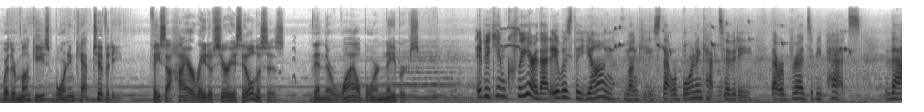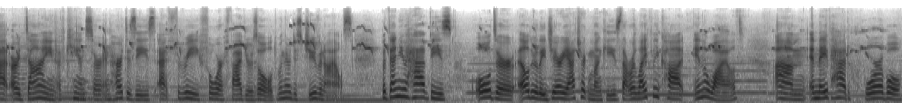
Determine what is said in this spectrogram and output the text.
whether monkeys born in captivity face a higher rate of serious illnesses than their wild-born neighbors. It became clear that it was the young monkeys that were born in captivity, that were bred to be pets, that are dying of cancer and heart disease at three, four, five years old when they're just juveniles. But then you have these older, elderly geriatric monkeys that were likely caught in the wild, um, and they've had horrible,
